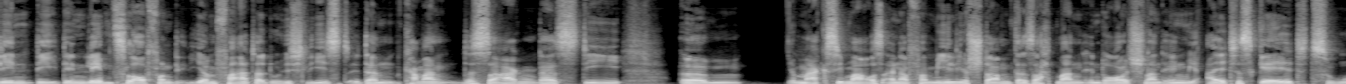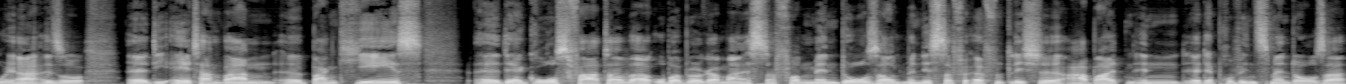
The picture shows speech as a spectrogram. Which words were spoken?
den, die, den Lebenslauf von ihrem Vater durchliest, dann kann man das sagen, dass die ähm, Maxima aus einer Familie stammt, da sagt man in Deutschland irgendwie altes Geld zu, ja, also äh, die Eltern waren äh, Bankiers, äh, der Großvater war Oberbürgermeister von Mendoza und Minister für öffentliche Arbeiten in äh, der Provinz Mendoza.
